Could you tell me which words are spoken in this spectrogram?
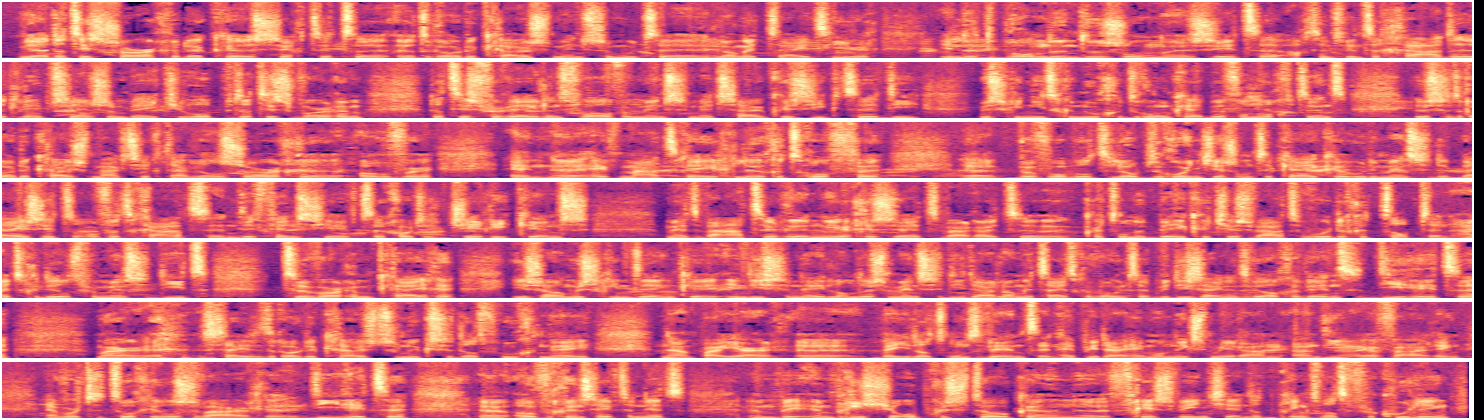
Ja, dat is zorgelijk, eh, zegt het, eh, het Rode Kruis. Mensen moeten eh, lange tijd hier in de brandende zon zitten. 28 graden, het loopt zelfs een beetje op. Dat is warm. Dat is vervelend, vooral voor mensen met suikerziekte... die misschien niet genoeg gedronken hebben vanochtend. Dus het Rode Kruis maakt zich daar wel zorgen over. En heeft maatregelen getroffen. bijvoorbeeld loopt rondjes om te kijken hoe de mensen erbij zitten, of het gaat. En Defensie heeft grote jerrycans met water neergezet... waaruit kartonnen bekertjes water worden getapt en uitgedeeld voor mensen die het te warm krijgen. Je zou misschien denken, Indische Nederlanders, mensen die daar lange tijd gewoond hebben, die zijn het wel gewend, die hitte. Maar, uh, zei het Rode Kruis toen ik ze dat vroeg, nee, na een paar jaar uh, ben je dat ontwend en heb je daar helemaal niks meer aan, aan die ervaring. En wordt het toch heel zwaar, uh, die hitte. overigens heeft er net een, een briesje opgestoken, een fris windje en dat brengt wat verkoeling.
